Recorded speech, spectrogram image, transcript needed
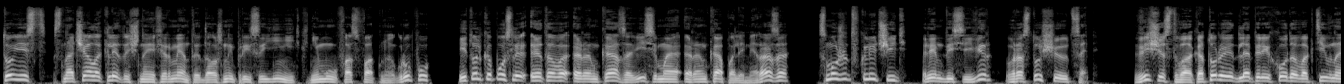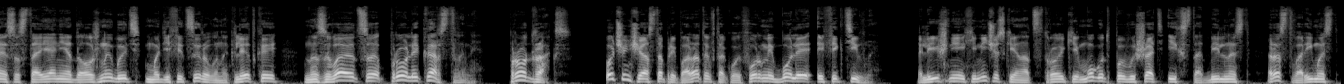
То есть сначала клеточные ферменты должны присоединить к нему фосфатную группу, и только после этого РНК, зависимая РНК-полимераза, сможет включить ремдесивир в растущую цепь. Вещества, которые для перехода в активное состояние должны быть модифицированы клеткой, называются пролекарствами – продрагс. Очень часто препараты в такой форме более эффективны. Лишние химические надстройки могут повышать их стабильность, растворимость,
